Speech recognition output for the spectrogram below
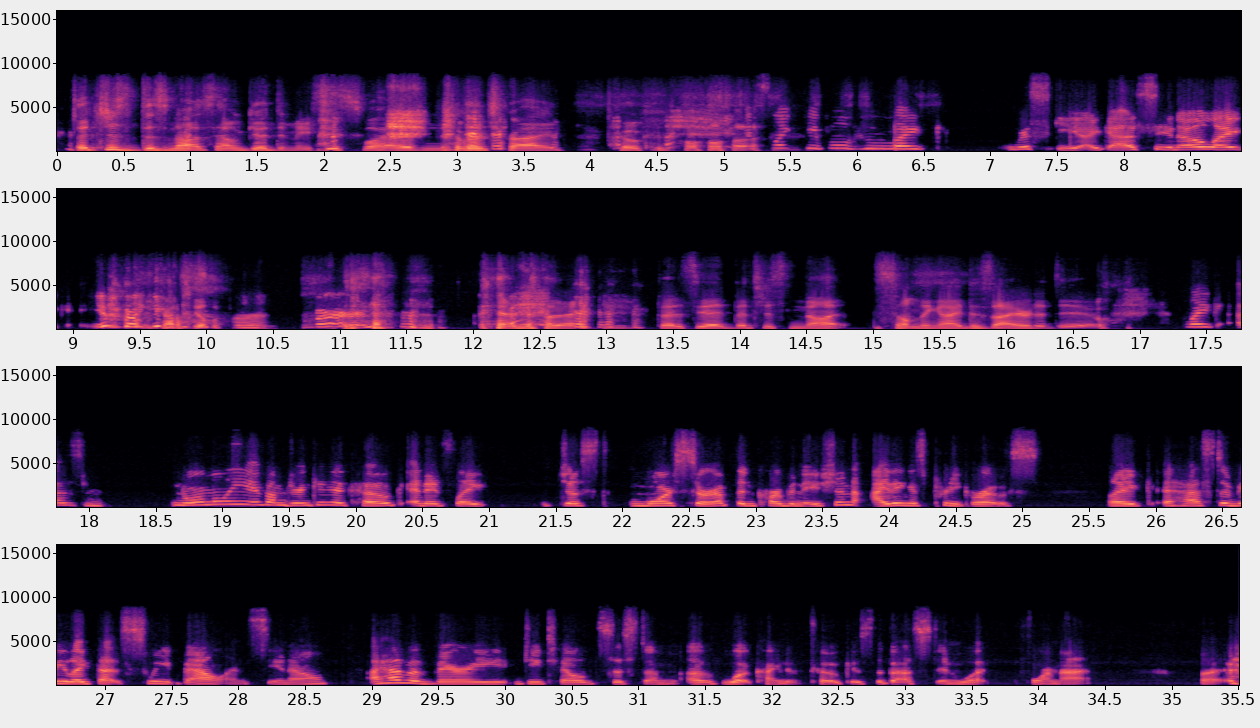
That just does not sound good to me. This is why I've never tried Coca Cola. it's like people who like whiskey, I guess, you know, like you know, like you gotta feel the burn. burn. yeah, no, that, that's it. That's just not something I desire to do. like as normally if I'm drinking a Coke and it's like just more syrup than carbonation, I think it's pretty gross. Like it has to be like that sweet balance, you know? I have a very detailed system of what kind of Coke is the best in what format. But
